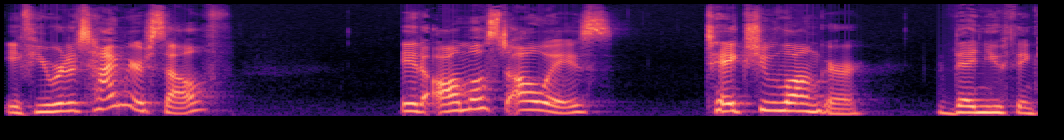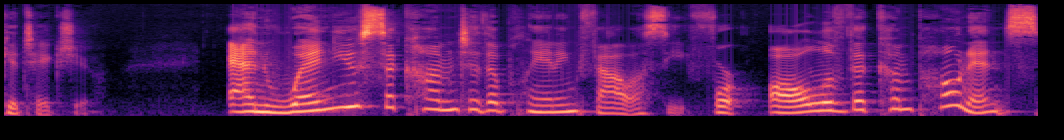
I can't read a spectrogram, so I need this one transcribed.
if you were to time yourself, it almost always takes you longer than you think it takes you. And when you succumb to the planning fallacy for all of the components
